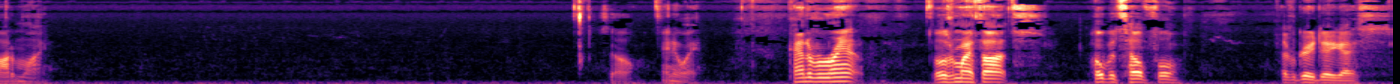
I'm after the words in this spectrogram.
bottom line. So anyway, kind of a rant. Those are my thoughts. Hope it's helpful. Have a great day, guys.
